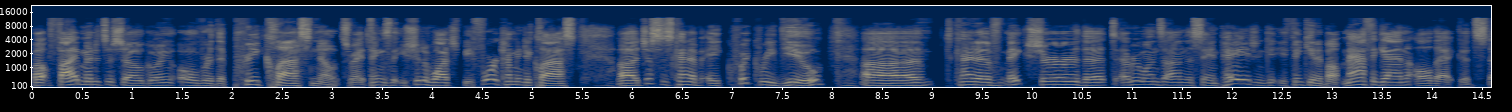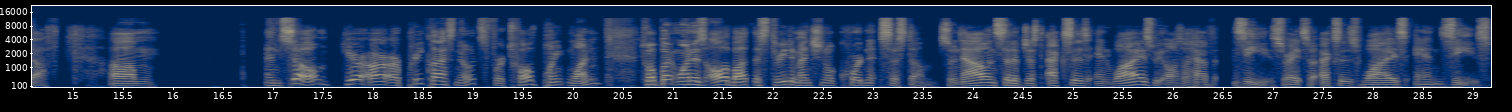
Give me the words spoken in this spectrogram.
about five minutes or so, going over the pre-class notes, right? Things that you should have watched before coming to class, uh, just as kind of a quick review uh, to kind of make sure that everyone's on the same page and get you thinking about math again, all that good stuff. Um, and so here are our pre-class notes for 12.1. 12.1 is all about this three-dimensional coordinate system. So now instead of just x's and y's, we also have z's, right? So x's, y's, and z's.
